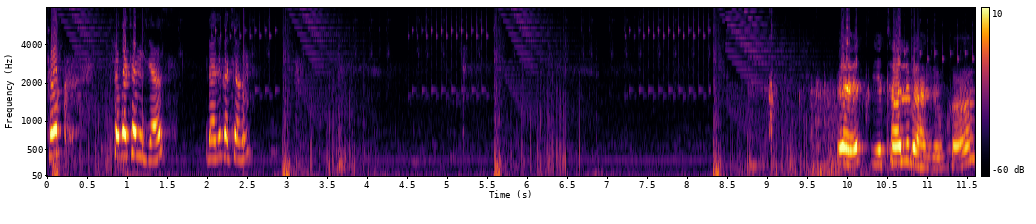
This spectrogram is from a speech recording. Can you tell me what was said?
çok çok açamayacağız. Birazcık açalım. Evet yeterli bence bu kadar.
